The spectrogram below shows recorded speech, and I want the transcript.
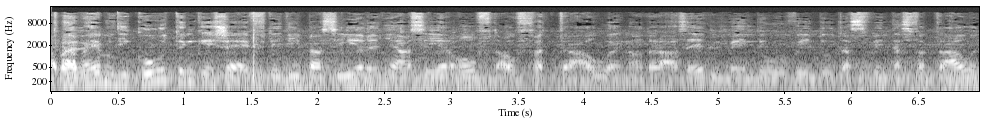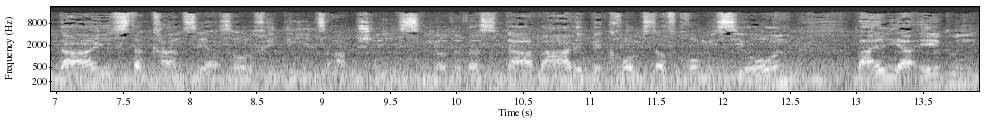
Aber, Aber, eben die guten Geschäfte, die basieren ja sehr oft auf Vertrauen, oder? Also eben, wenn du, wenn du das, wenn das Vertrauen da ist, dann kannst du ja solche Deals abschließen, oder? Dass du da Ware bekommst auf Kommission weil ja eben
